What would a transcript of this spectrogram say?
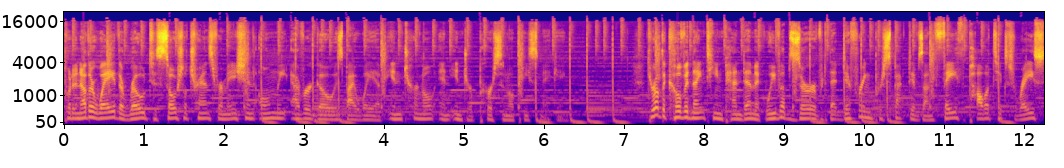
Put another way, the road to social transformation only ever goes by way of internal and interpersonal peacemaking. Throughout the COVID 19 pandemic, we've observed that differing perspectives on faith, politics, race,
